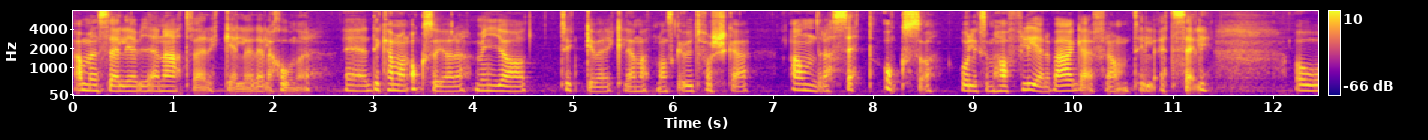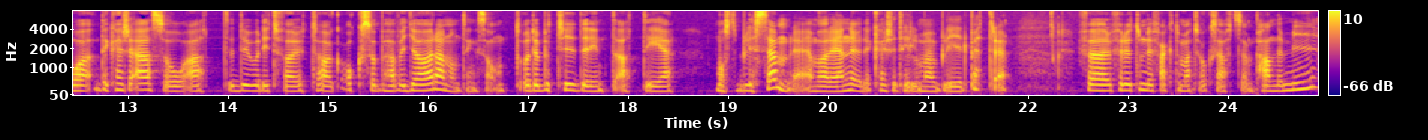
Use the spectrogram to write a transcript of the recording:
ja, men sälja via nätverk eller relationer. Eh, det kan man också göra men jag tycker verkligen att man ska utforska andra sätt också. Och liksom ha fler vägar fram till ett sälj. Och det kanske är så att du och ditt företag också behöver göra någonting sånt. Och det betyder inte att det måste bli sämre än vad det är nu. Det kanske till och med blir bättre. För förutom det faktum att vi också haft en pandemi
